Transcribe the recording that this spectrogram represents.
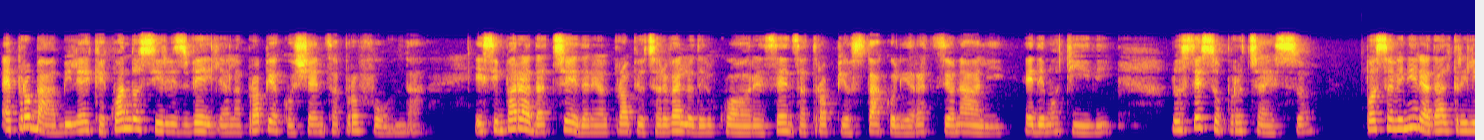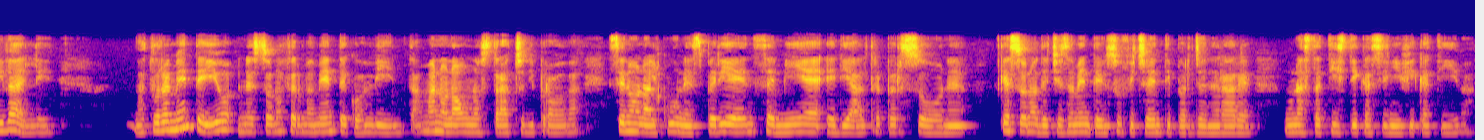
è probabile che quando si risveglia la propria coscienza profonda e si impara ad accedere al proprio cervello del cuore senza troppi ostacoli razionali ed emotivi, lo stesso processo possa avvenire ad altri livelli. Naturalmente io ne sono fermamente convinta, ma non ho uno straccio di prova, se non alcune esperienze mie e di altre persone, che sono decisamente insufficienti per generare una statistica significativa.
